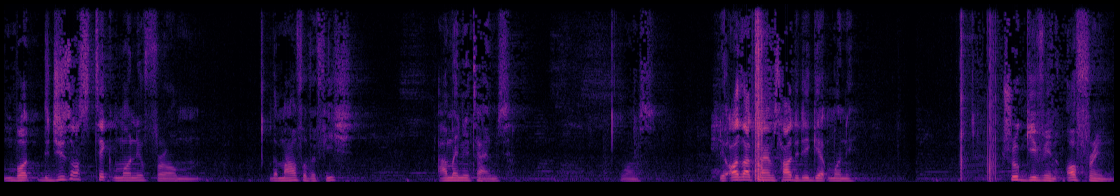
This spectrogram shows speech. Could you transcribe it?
But did Jesus take money from the mouth of a fish? How many times? Once. The other times, how did he get money? Through giving, offering,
